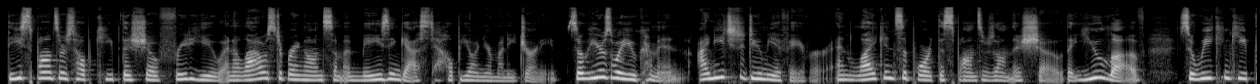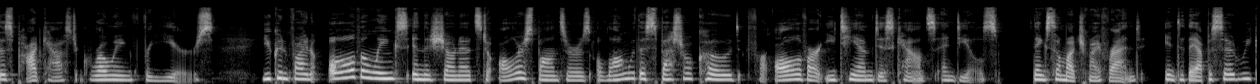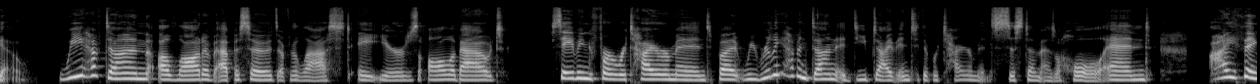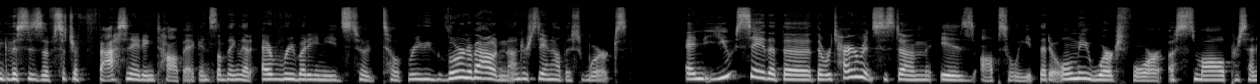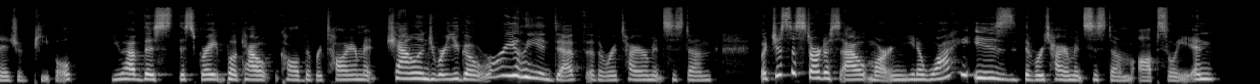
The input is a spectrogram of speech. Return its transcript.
These sponsors help keep this show free to you and allow us to bring on some amazing guests to help you on your money journey. So here's where you come in. I need you to do me a favor and like and support the sponsors on this show that you love so we can keep this podcast growing for years. You can find all the links in the show notes to all our sponsors, along with a special code for all of our ETM discounts and deals. Thanks so much, my friend. Into the episode we go. We have done a lot of episodes over the last eight years all about saving for retirement, but we really haven't done a deep dive into the retirement system as a whole. And I think this is a, such a fascinating topic and something that everybody needs to, to really learn about and understand how this works. And you say that the, the retirement system is obsolete, that it only works for a small percentage of people you have this this great book out called the retirement challenge where you go really in depth of the retirement system. But just to start us out martin you know why is the retirement system obsolete? And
